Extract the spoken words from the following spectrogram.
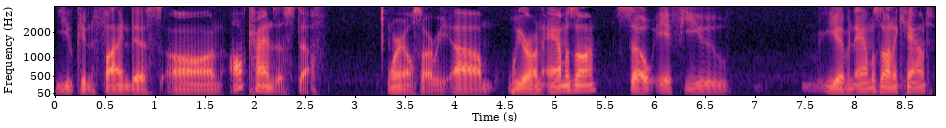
You can find us on all kinds of stuff. Where else are we? Um, we are on Amazon. So if you you have an Amazon account,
